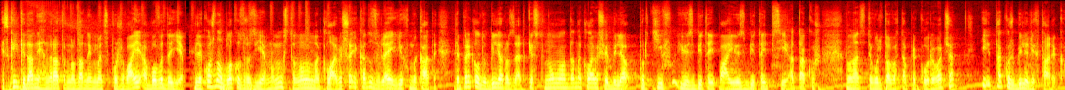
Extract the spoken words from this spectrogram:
і скільки даний генератор на даний момент споживає або видає. Біля кожного блоку з роз'ємами встановлена клавіша, яка дозволяє їх вмикати. Для прикладу, біля розетки встановлена дана клавіша біля портів USB Type-A, USB Type-C, а також 12 вольтових та прикурювача, і також біля ліхтарика.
